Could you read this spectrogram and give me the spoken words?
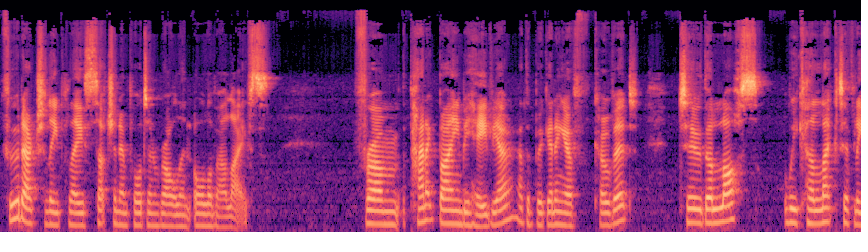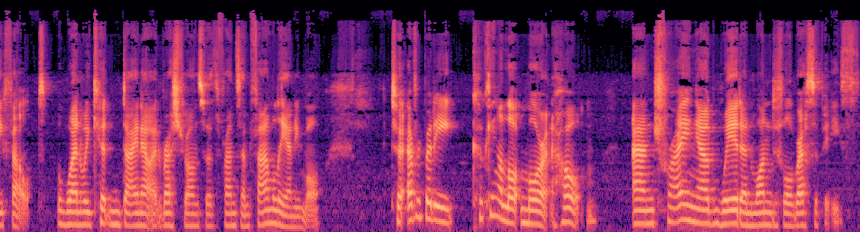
food actually plays such an important role in all of our lives. From panic buying behavior at the beginning of COVID to the loss we collectively felt when we couldn't dine out at restaurants with friends and family anymore, to everybody cooking a lot more at home and trying out weird and wonderful recipes.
